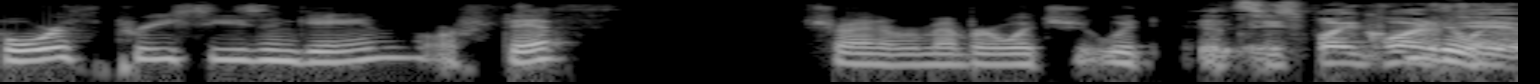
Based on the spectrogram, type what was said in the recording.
fourth preseason game or fifth. trying to remember which which it's, he's played quite a way.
